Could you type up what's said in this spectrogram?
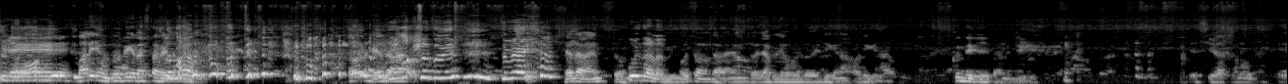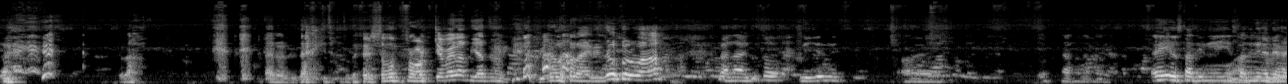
ছুটো। বাড়ি তো ওদিকে রাস্তা তুমি তুমি হেদা তো কই দাঁড়াবি ওই তো আমি তো যাবলে বলল এদিকে না ওদিকে যাও কোন দিকে যেতে আমি দিকে সব ফ্রন্ট ক্যামেরা দিয়া তুমি ভিডিও দিতে না না তো নিজে এই উস্তাদিনী এই দেখা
